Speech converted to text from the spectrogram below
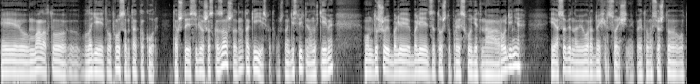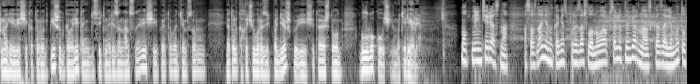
и мало кто владеет вопросом так, как он. Так что если Леша сказал, что ну так и есть, потому что он действительно он в теме, он душой болеет, болеет за то, что происходит на родине, и особенно в его родной Херсонщине. Поэтому все, что вот многие вещи, которые он пишет, говорит, они действительно резонансные вещи, и поэтому тем самым я только хочу выразить поддержку и считаю, что он глубоко очень в материале. Ну, вот мне интересно, осознание наконец произошло. Но ну, вы абсолютно верно сказали. Мы тут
